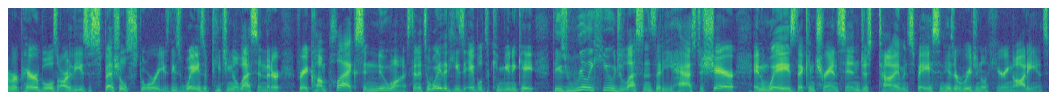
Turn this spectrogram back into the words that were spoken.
Remember, parables are these special stories, these ways of teaching a lesson that are very complex and nuanced. And it's a way that he's able to communicate these really huge lessons that he has to share in ways that can transcend just time and space and his original hearing audience.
